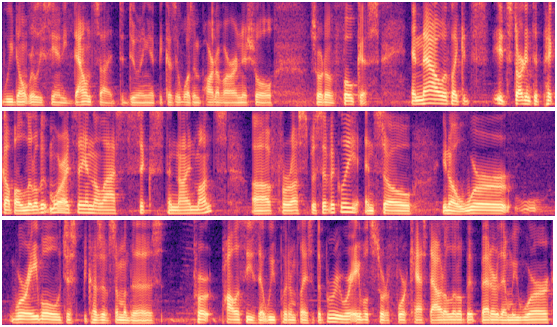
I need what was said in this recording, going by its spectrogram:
we don't really see any downside to doing it because it wasn't part of our initial sort of focus. And now it's like it's it's starting to pick up a little bit more, I'd say, in the last six to nine months uh, for us specifically. And so, you know, we're we're able just because of some of the pro- policies that we've put in place at the brewery, we're able to sort of forecast out a little bit better than we were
